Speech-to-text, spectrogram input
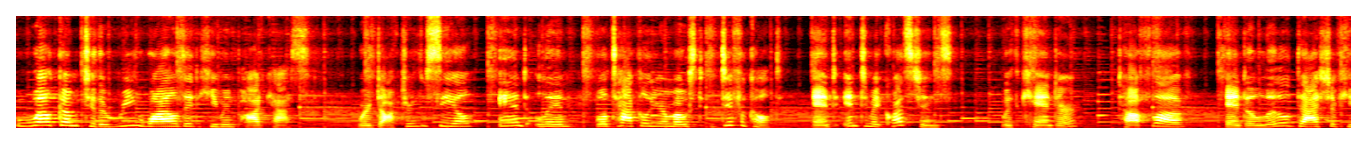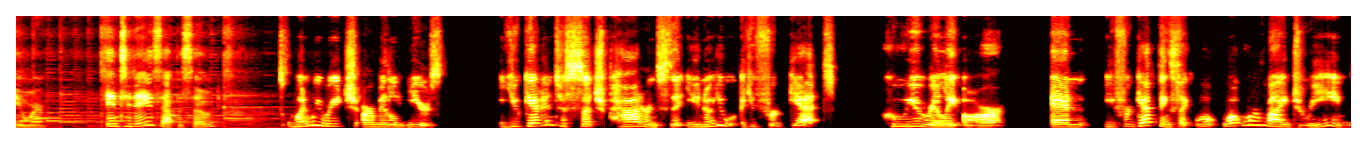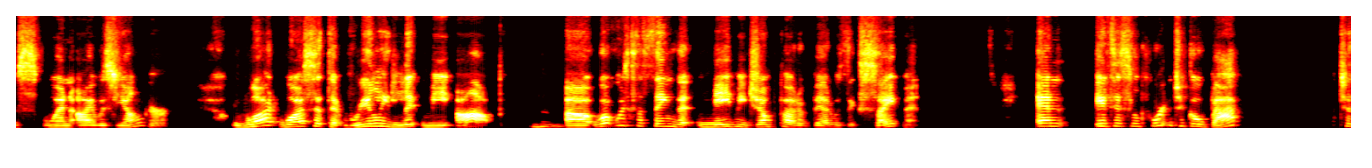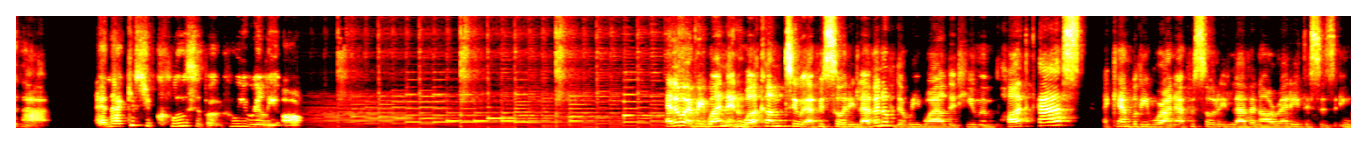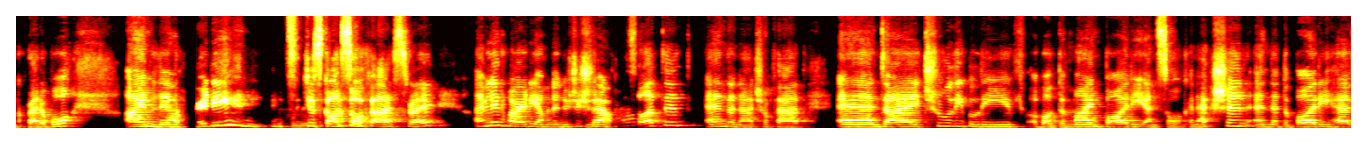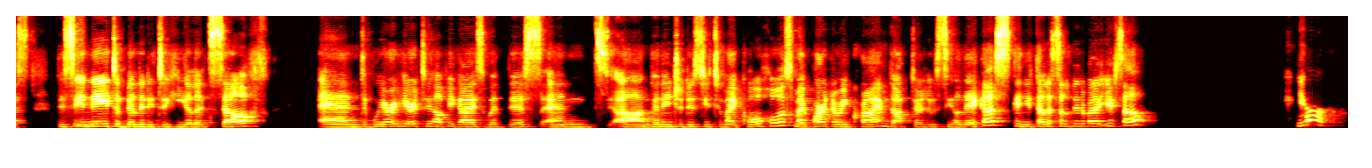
Welcome to the Rewilded Human Podcast, where Dr. Lucille and Lynn will tackle your most difficult and intimate questions with candor, tough love, and a little dash of humor. In today's episode, when we reach our middle years, you get into such patterns that you know you you forget who you really are and you forget things like well what were my dreams when i was younger what was it that really lit me up mm-hmm. uh, what was the thing that made me jump out of bed with excitement and it is important to go back to that and that gives you clues about who you really are Hello, everyone, and welcome to episode 11 of the Rewilded Human podcast. I can't believe we're on episode 11 already. This is incredible. I'm Lynn yeah. Hardy. It's just gone so fast, right? I'm Lynn Hardy. I'm a nutritional yeah. consultant and a naturopath. And I truly believe about the mind, body, and soul connection, and that the body has this innate ability to heal itself and we are here to help you guys with this. And uh, I'm going to introduce you to my co host, my partner in crime, Dr. Lucille Nakas. Can you tell us a little bit about yourself? Yeah,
